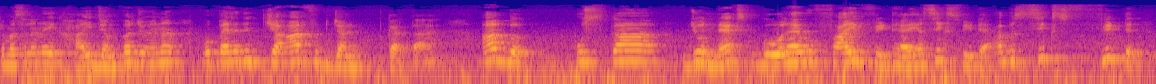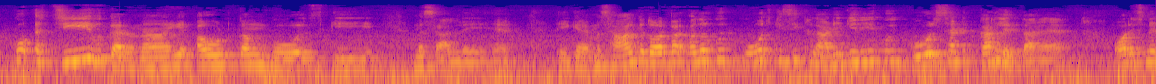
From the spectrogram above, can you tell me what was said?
कि मसलन एक हाई जंपर जो है ना, वो पहले दिन चार फुट जंप करता है। अब उसका जो नेक्स्ट गोल है, वो फाइव फीट है या सिक्स फीट है। अब सिक्स फिट को अचीव करना, ये आउटकम गोल्स की मिसालें हैं। ठीक है? मिसाल के तौर पर अगर कोई कोच किसी खिलाड़ी के लिए कोई गोल सेट कर लेता है और इसने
